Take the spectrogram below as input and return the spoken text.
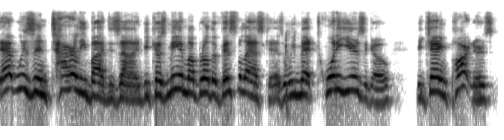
That was entirely by design because me and my brother Vince Velasquez, when we met 20 years ago, became partners.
